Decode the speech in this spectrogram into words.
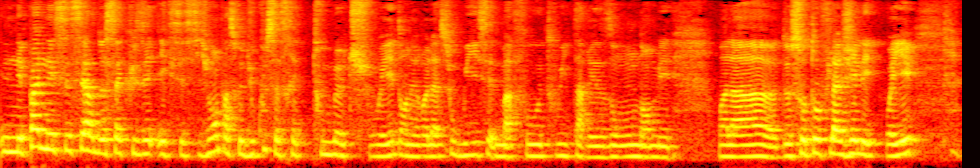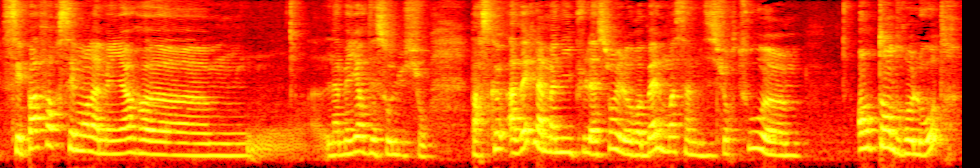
Il n'est pas nécessaire de s'accuser excessivement parce que du coup ça serait too much, vous voyez, dans les relations, oui c'est de ma faute, oui t'as raison, non mais voilà, de s'auto-flageller, vous voyez. C'est pas forcément la meilleure, euh, la meilleure des solutions. Parce que avec la manipulation et le rebelle, moi ça me dit surtout euh, entendre l'autre,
